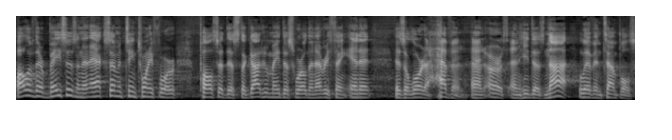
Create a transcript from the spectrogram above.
all of their bases. And in Acts 17, 24, Paul said this: "The God who made this world and everything in it." Is a Lord of heaven and earth, and he does not live in temples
